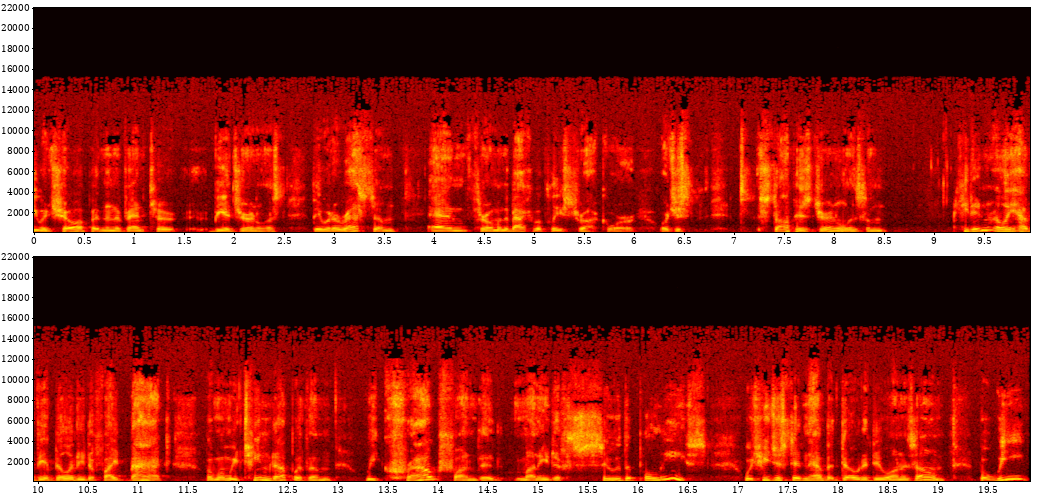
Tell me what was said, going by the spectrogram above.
he would show up at an event to be a journalist. They would arrest him and throw him in the back of a police truck or or just stop his journalism. He didn't really have the ability to fight back, but when we teamed up with him, we crowdfunded money to sue the police, which he just didn't have the dough to do on his own. But we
